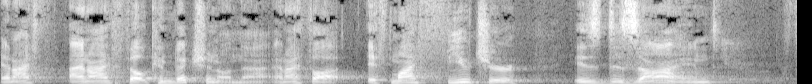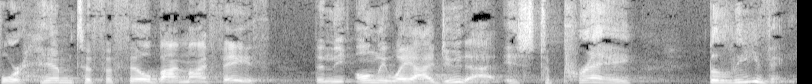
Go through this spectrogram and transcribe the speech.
And I, and I felt conviction on that. And I thought, if my future is designed for Him to fulfill by my faith, then the only way I do that is to pray believing.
